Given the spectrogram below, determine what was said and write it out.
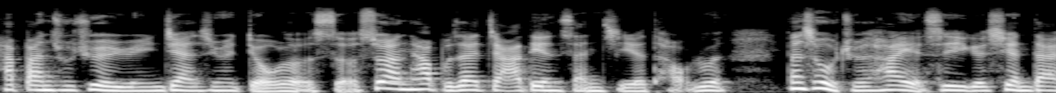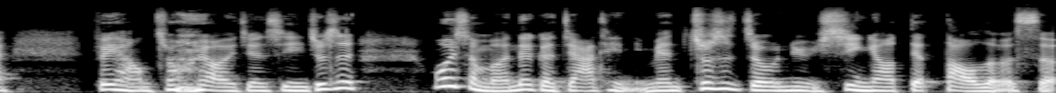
她搬出去的原因竟然是因为丢垃圾。虽然她不在家电三级的讨论，但是我觉得她也是一个现代非常重要一件事情，就是。为什么那个家庭里面就是只有女性要倒垃圾？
